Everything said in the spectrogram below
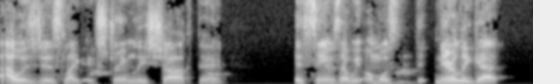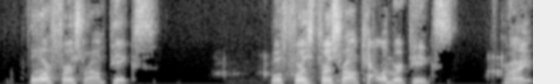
I was just like extremely shocked that it seems that we almost nearly got four first round picks. Well, first first round caliber picks. Right.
